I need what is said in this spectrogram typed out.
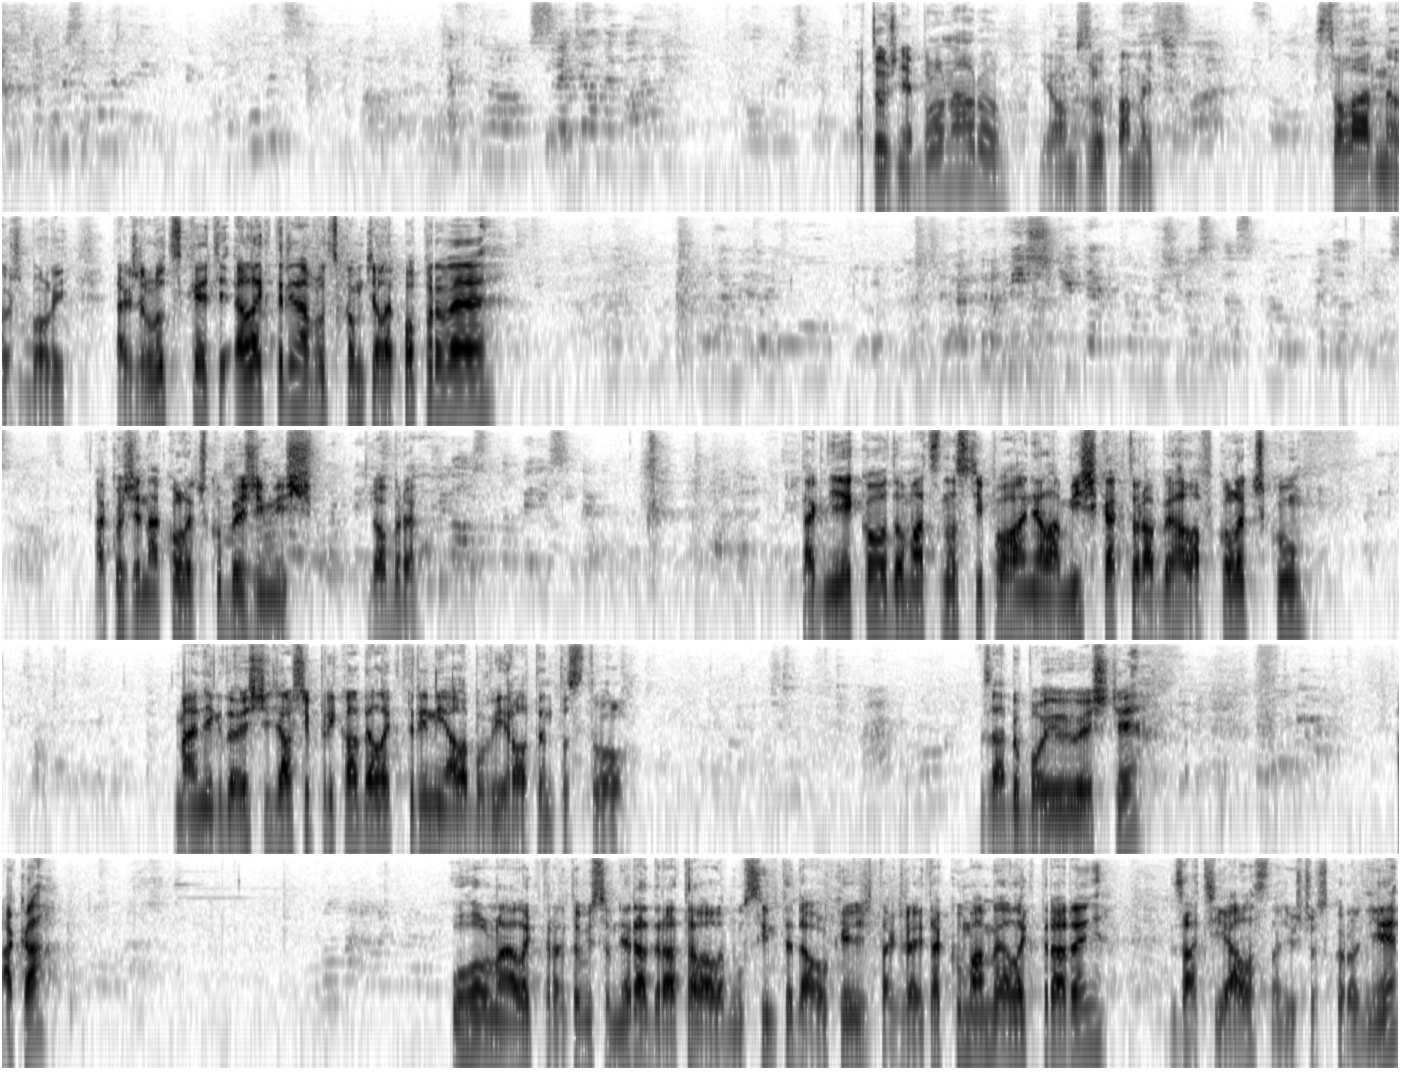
A to už nebolo náhodou? Ja mám zlú pamäť. Solárne už boli. Takže ľudské te- elektrina v ľudskom tele poprvé. Akože na kolečku beží myš. Dobre tak niekoho domácnosti poháňala myška, ktorá behala v kolečku. Má niekto ešte ďalší príklad elektriny, alebo vyhral tento stôl? Vzadu bojujú ešte. Aká? Uholná elektráreň. To by som nerad rátal, ale musím teda, OK, takže aj takú máme elektráreň. Zatiaľ, snáď už čo skoro nie.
